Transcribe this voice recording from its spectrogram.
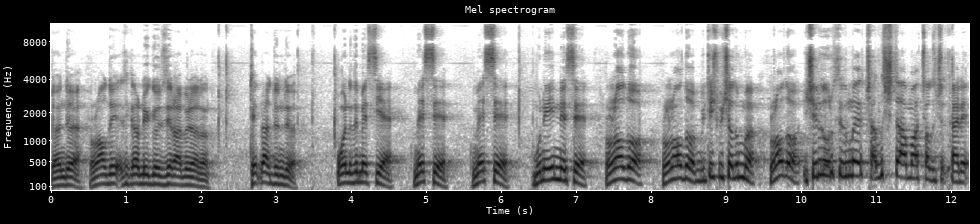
Döndü. Ronaldo tekrar gözleri Arbeloa'nın. Tekrar döndü. Oynadı Messi'ye. Messi. Messi. Bu neyin nesi? Ronaldo. Ronaldo. Müthiş bir çalım mı? Ronaldo içeri doğru sıyrılmaya çalıştı ama çalıştı. Yani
